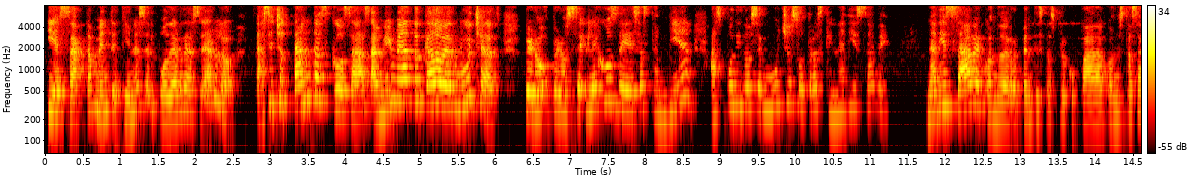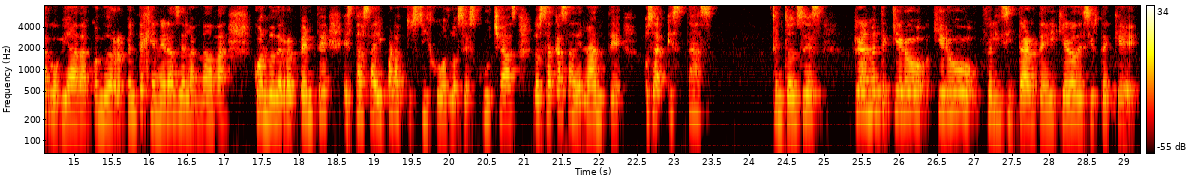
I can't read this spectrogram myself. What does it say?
Y exactamente, tienes el poder de hacerlo has hecho tantas cosas, a mí me ha tocado ver muchas, pero, pero lejos de esas también has podido hacer muchas otras que nadie sabe. Nadie sabe cuando de repente estás preocupada, cuando estás agobiada, cuando de repente generas de la nada, cuando de repente estás ahí para tus hijos, los escuchas, los sacas adelante, o sea, estás. Entonces, realmente quiero, quiero felicitarte y quiero decirte que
